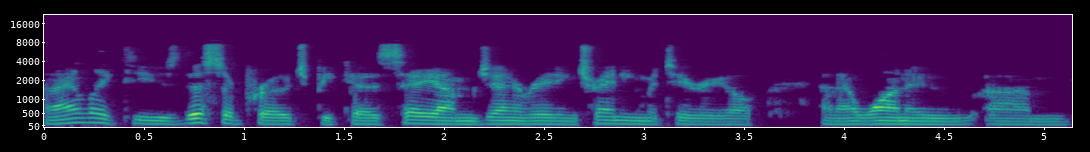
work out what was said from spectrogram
And I like to use this approach because, say, I'm generating training material and I want to um,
